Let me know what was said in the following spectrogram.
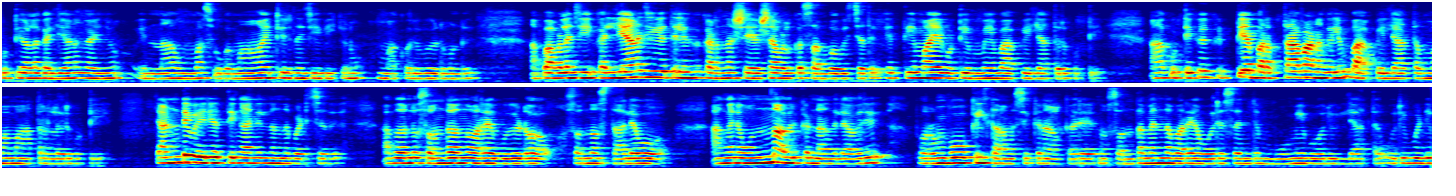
കുട്ടികളെ കല്യാണം കഴിഞ്ഞു. എന്നാൽ ഉമ്മ സുഖമായിട്ടിരുന്ന് ജീവിക്കണു. ഉമ്മക്കൊരു വീടുമുണ്ട്. അപ്പോൾ അവളെ ജീ കല്യാണ ജീവിതത്തിലേക്ക് കടന്ന ശേഷം അവൾക്ക് സംഭവിച്ചത് എത്തിയമായ കുട്ടി ഉമ്മയും ബാപ്പിയില്ലാത്തൊരു കുട്ടി. ആ കുട്ടിക്ക് കിട്ടിയ ഭർത്താവാണെങ്കിലും ബാപ്പയില്ലാത്ത ഉമ്മ മാത്രമുള്ളൊരു കുട്ടി. രണ്ടുപേരും എത്തിങ്ങാനിൽ നിന്ന് പഠിച്ചത്. അതുകൊണ്ട് സ്വന്തം എന്ന് പറയുക വീടോ സ്വന്തം സ്ഥലമോ അങ്ങനെ ഒന്നും അവർക്ക് ഉണ്ടാകുന്നില്ല അവർ പുറമ്പോക്കിൽ താമസിക്കുന്ന ആൾക്കാരായിരുന്നു. സ്വന്തം എന്ന് പറയാൻ ഒരു സെന്റും ഭൂമി പോലും ഇല്ലാത്ത ഒരു പിടി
